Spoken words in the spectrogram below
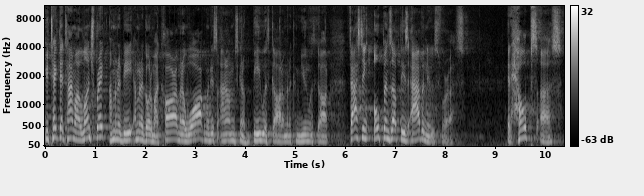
You take that time on lunch break. I'm going to be. I'm going to go to my car. I'm going to walk. I'm going to do something. I'm just going to be with God. I'm going to commune with God. Fasting opens up these avenues for us. It helps us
